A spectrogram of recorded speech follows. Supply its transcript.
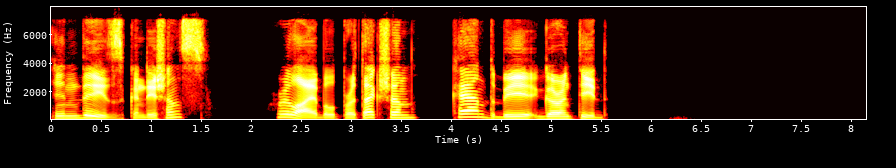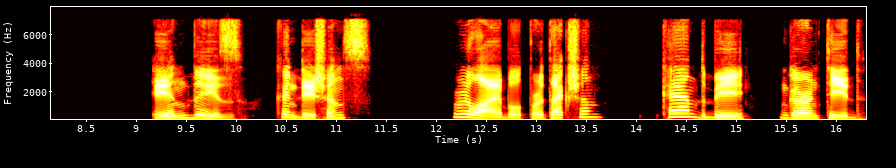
In these conditions, reliable protection can't be guaranteed. In these conditions, reliable protection can't be guaranteed.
